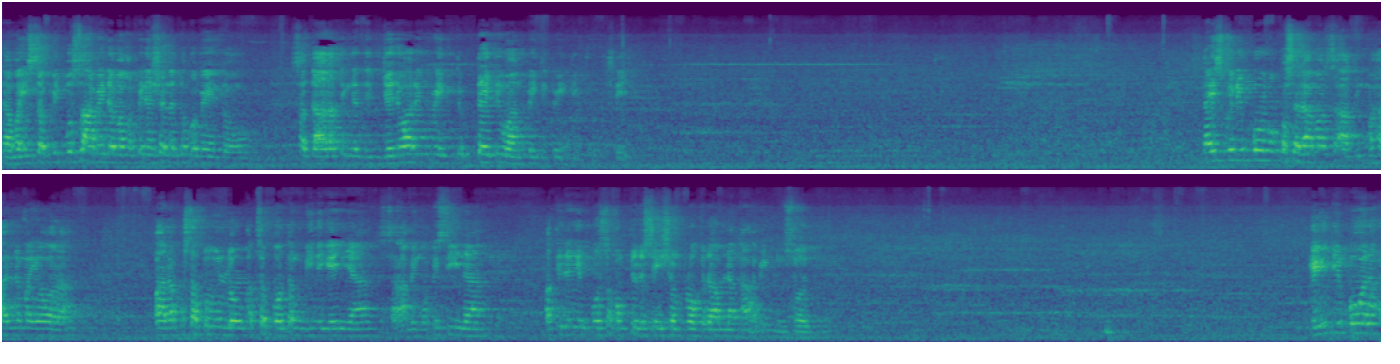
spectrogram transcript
na may submit po sa amin ng mga financial na dokumento sa darating na January 20, 31, 2022. Nais ko din po magpasalamat sa ating mahal na Mayora para po sa tulong at support ang binigay niya sa aming opisina pati na rin po sa computerization program ng aming lungsod. Ngayon din po ng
